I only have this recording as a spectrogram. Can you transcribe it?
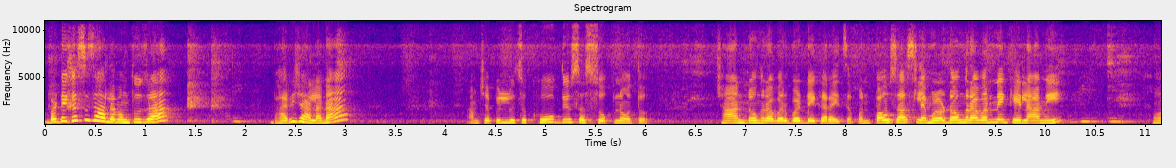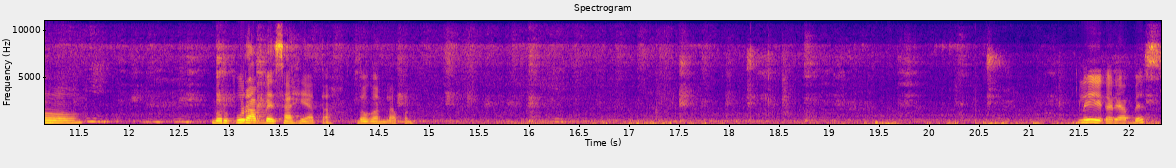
बड्डे कसं झालं मग तुझा? भारी झाला ना? आमच्या पिल्लूचं खूप दिवसात स्वप्न होतं. छान डोंगरावर बड्डे करायचं पण पाऊस असल्यामुळं डोंगरावर नाही केला आम्ही. हो. भरपूर अभ्यास आहे आता दोघांना पण. लई आहे का रे अभ्यास?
